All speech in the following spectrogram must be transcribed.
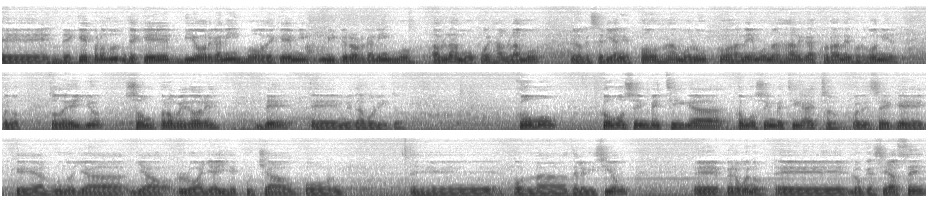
Eh, ¿de, qué ¿De qué bioorganismo o de qué microorganismos hablamos? Pues hablamos de lo que serían esponjas, moluscos, anémonas, algas, corales, gorgonias. Bueno, todos ellos son proveedores de eh, metabolitos. ¿Cómo, ¿Cómo, se investiga, ¿Cómo se investiga esto? Puede ser que, algunos ya, ya lo hayáis escuchado por, eh, por la televisión, pero bueno, lo que se hace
